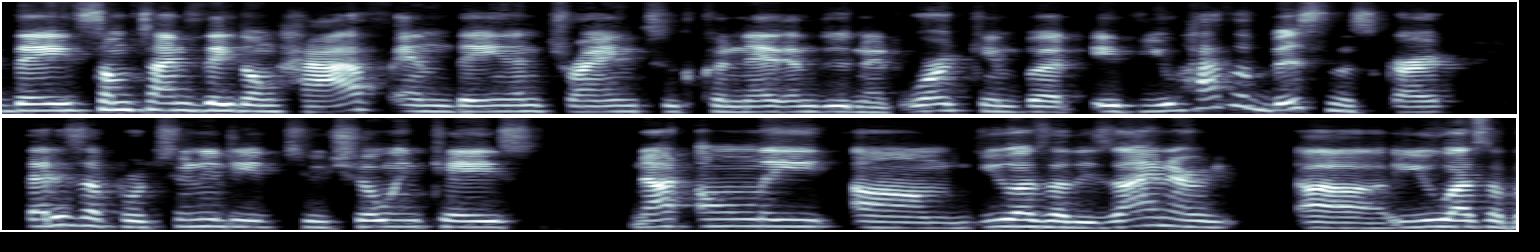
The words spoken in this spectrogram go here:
they sometimes they don't have and they are trying to connect and do networking. But if you have a business card, that is opportunity to show in case not only um, you as a designer, uh, you as a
